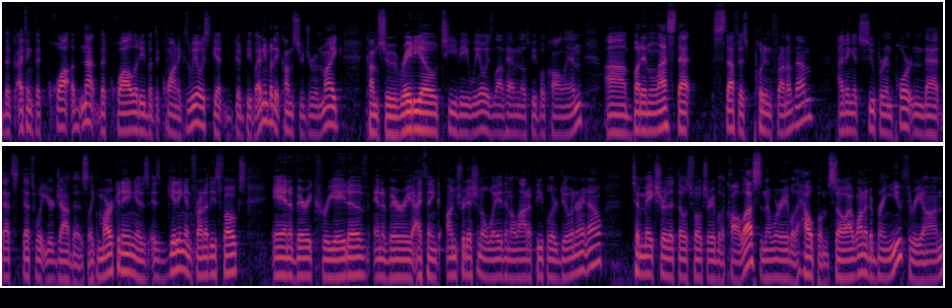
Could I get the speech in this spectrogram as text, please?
the I think the qual not the quality but the quantity because we always get good people. Anybody that comes through Drew and Mike comes through radio, TV. We always love having those people call in. Uh, but unless that stuff is put in front of them, I think it's super important that that's that's what your job is. Like marketing is is getting in front of these folks in a very creative and a very I think untraditional way than a lot of people are doing right now to make sure that those folks are able to call us and then we're able to help them. So I wanted to bring you three on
